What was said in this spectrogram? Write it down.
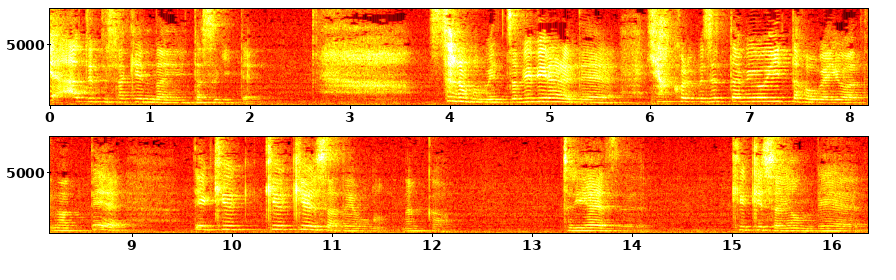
ャーって言って叫んだん痛すぎてらもうめっちゃビビられていやこれも絶対病院行った方がいいわってなってで救急車でもなんかとりあえず救急車呼んで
